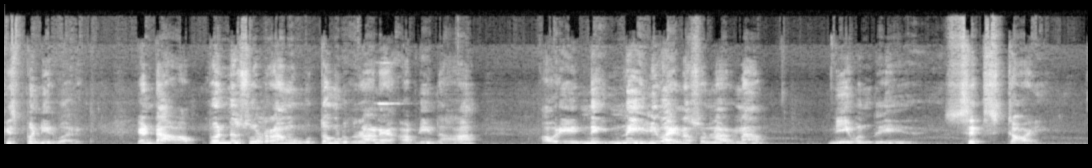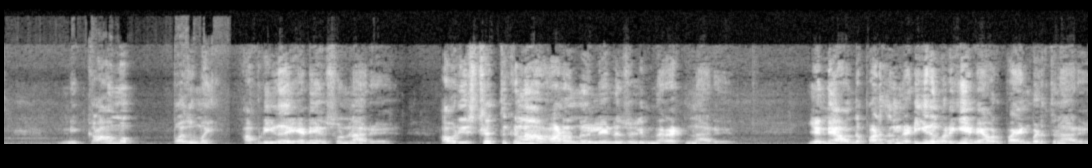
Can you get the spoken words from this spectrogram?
கிஸ் பண்ணிடுவார் ஏண்டா அப்பன்னு சொல்கிறான் அவன் முத்தம் கொடுக்குறானே அப்படின்னா அவர் என்ன இன்னும் இழிவாக என்ன சொன்னாருன்னா நீ வந்து செக்ஸ் டாய் நீ காம பதுமை அப்படின்னு என்னைய சொன்னார். அவர் இஷ்டத்துக்கெல்லாம் ஆடணும் இல்லைன்னு சொல்லி மிரட்டினார். என்னை அந்த படத்தில் நடிக்கிற வரைக்கும் என்னை அவர் பயன்படுத்தினார்.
